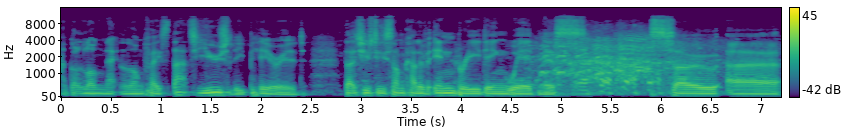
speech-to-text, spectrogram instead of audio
I've got a long neck and a long face. That's usually period. That's usually some kind of inbreeding weirdness. so uh,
